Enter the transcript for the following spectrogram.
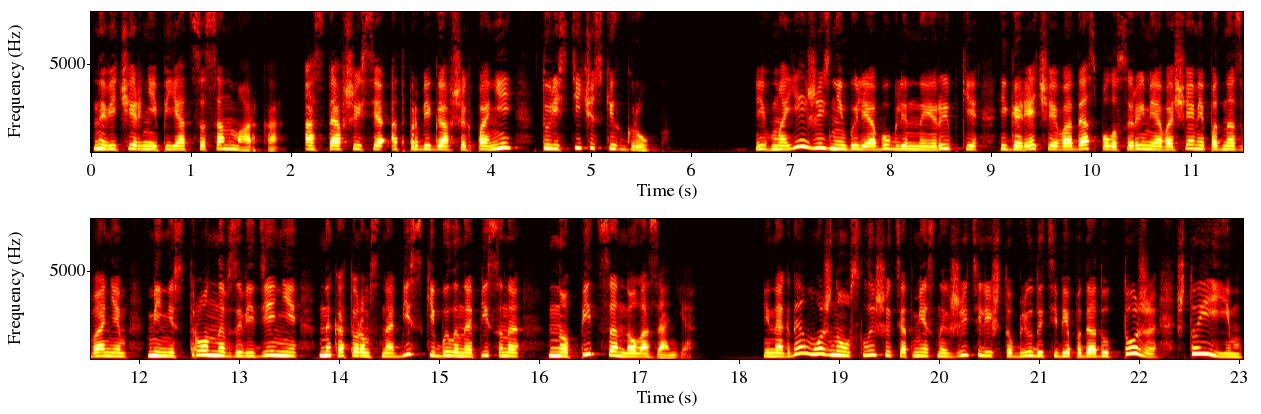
на вечерней пьяцца Сан-Марко, оставшийся от пробегавших по ней туристических групп. И в моей жизни были обугленные рыбки и горячая вода с полусырыми овощами под названием «Министронно» в заведении, на котором с набиски было написано «Но пицца, но лазанья». Иногда можно услышать от местных жителей, что блюда тебе подадут то же, что и им,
